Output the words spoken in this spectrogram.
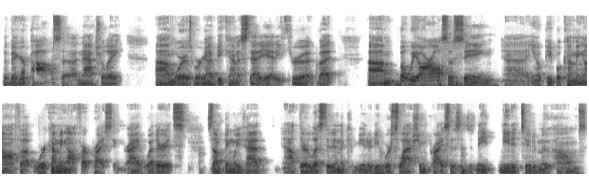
the bigger pops uh, naturally, um, whereas we're going to be kind of steady eddy through it. But um, but we are also seeing uh, you know people coming off of we're coming off our pricing right. Whether it's something we've had out there listed in the community, we're slashing prices as need, needed to to move homes.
